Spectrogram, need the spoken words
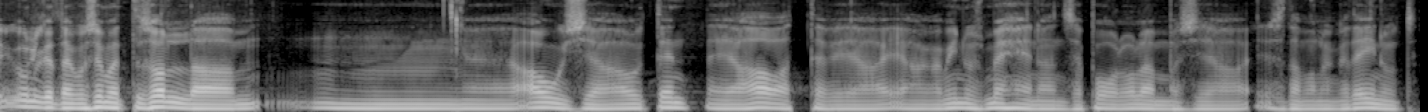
julged nagu selles mõttes olla mm, aus ja autentne ja haavatav ja, ja ka minus mehena on see pool olemas ja, ja seda ma olen ka teinud.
